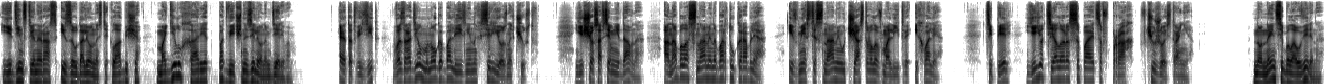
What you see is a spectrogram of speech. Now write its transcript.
единственный раз из-за удаленности кладбища, могилу Харриет под вечно зеленым деревом. Этот визит возродил много болезненных, серьезных чувств. Еще совсем недавно она была с нами на борту корабля и вместе с нами участвовала в молитве и хвале. Теперь ее тело рассыпается в прах в чужой стране. Но Нэнси была уверена,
